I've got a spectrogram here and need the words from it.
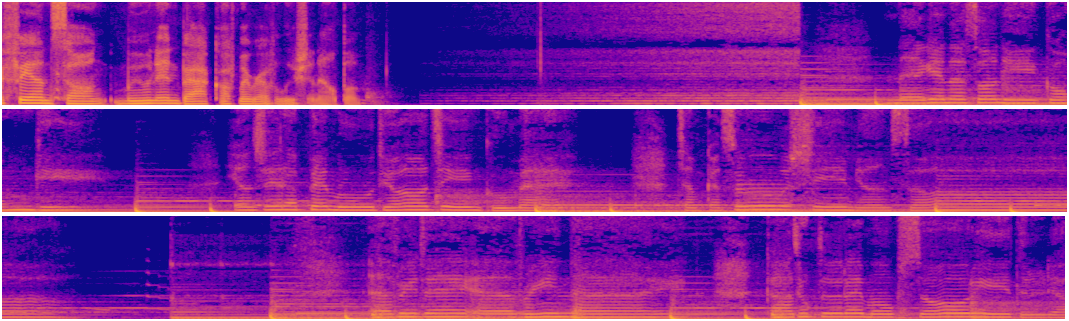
fan song Moon and Back off my Revolution album. 내게 나선 이 공기 현실 앞에 무뎌진 꿈에 잠깐 숨을 쉬면서 Every day, every night. 가족들의 목소리 들려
